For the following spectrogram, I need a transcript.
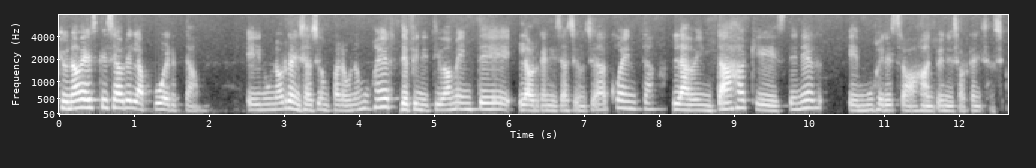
que una vez que se abre la puerta en una organización para una mujer, definitivamente la organización se da cuenta la ventaja que es tener eh, mujeres trabajando en esa organización.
